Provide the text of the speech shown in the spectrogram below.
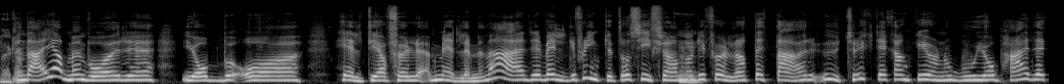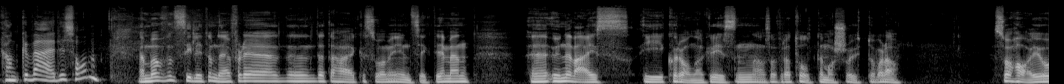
det. Men det er jammen vår eh, jobb å hele tida følge Medlemmene er veldig flinke til å si fra Mm. når de føler at dette er utrygt. Jeg kan ikke gjøre noe god jobb her. Det kan ikke være sånn. Jeg må si litt om det, for det, det, dette har jeg ikke så mye innsikt i. Men eh, underveis i koronakrisen, altså fra 12. mars og utover, da, så har jo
